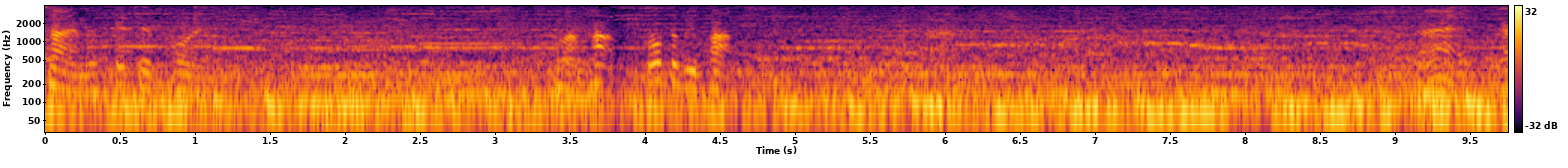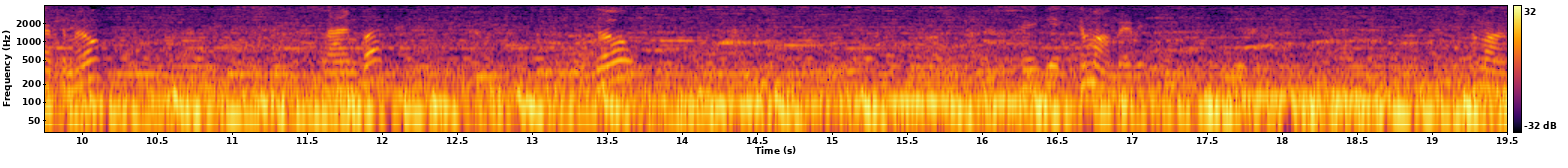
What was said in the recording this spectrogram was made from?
Time. Let's get this coin. Come on, pop. Both of you pop. Alright, got some milk. Nine bucks. Go. Take it. Come on, baby. Come on.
